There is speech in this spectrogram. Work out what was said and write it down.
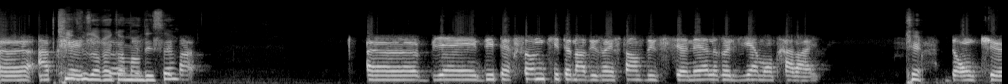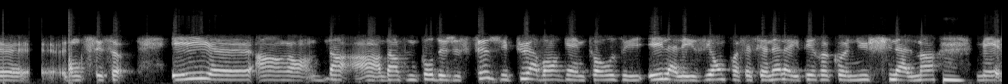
Euh, après Qui vous a recommandé ça? Euh, bien, des personnes qui étaient dans des instances décisionnelles reliées à mon travail. Donc, euh, donc c'est ça. Et euh, en, dans, dans, une cour de justice, j'ai pu avoir gain de cause et, la lésion professionnelle a été reconnue finalement, hmm. mais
